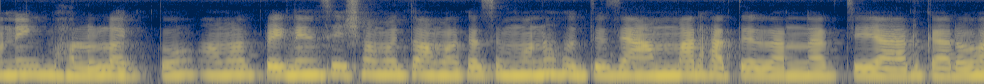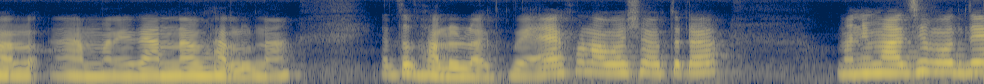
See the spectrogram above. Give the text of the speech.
অনেক ভালো লাগতো। আমার প্রেগনেন্সির সময় তো আমার কাছে মনে হতো যে আম্মার হাতের রান্নার চেয়ে আর কারও ভালো মানে রান্না ভালো না। এত ভালো লাগবে। এখন অবশ্য অতটা মানে মাঝে মধ্যে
